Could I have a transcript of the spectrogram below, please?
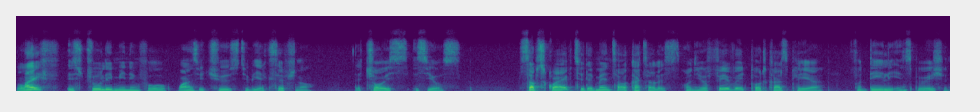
Life is truly meaningful once you choose to be exceptional. The choice is yours. Subscribe to the Mental Catalyst on your favorite podcast player for daily inspiration.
